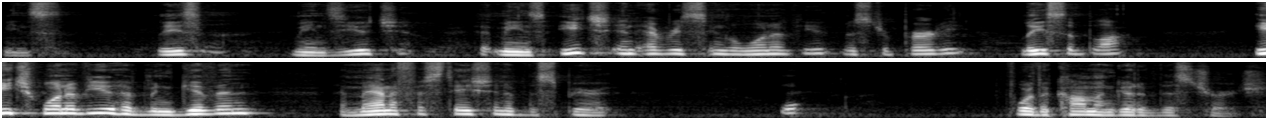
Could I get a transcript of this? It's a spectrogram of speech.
means Lisa, means you, Jim. It means each and every single one of you, Mr. Purdy, Lisa Block, each one of you have been given a manifestation of the Spirit for the common good of this church.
